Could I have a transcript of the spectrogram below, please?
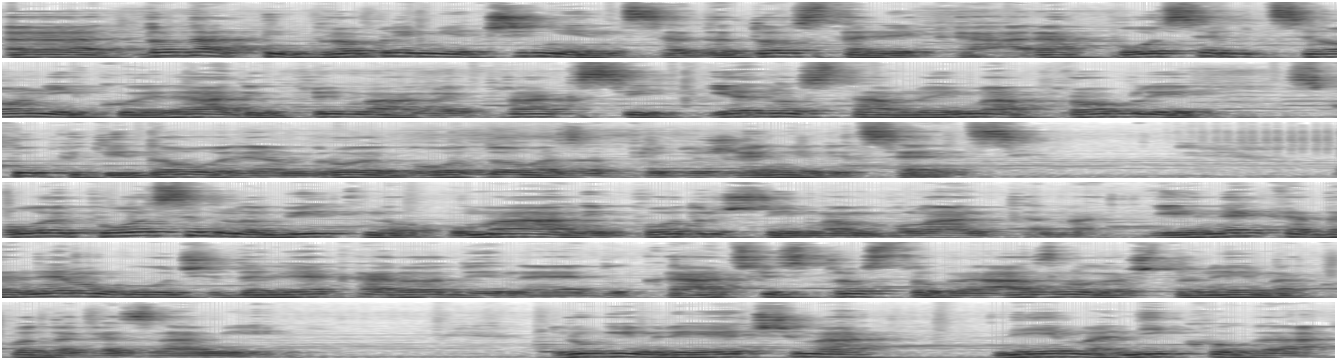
E, dodatni problem je činjenica da dosta ljekara, posebice oni koji radi u primarnoj praksi, jednostavno ima problem skupiti dovoljan broj bodova za produženje licenci. Ovo je posebno bitno u malim područnim ambulantama gdje je nekada nemoguće da ljekar odi na edukaciju iz prostog razloga što nema ko da ga zamijeni. Drugim riječima, nema nikoga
